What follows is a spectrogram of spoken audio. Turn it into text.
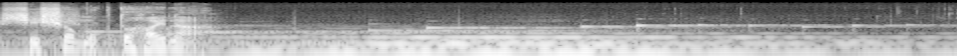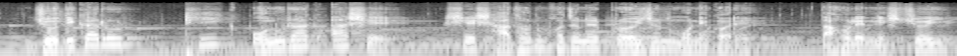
শিষ্য মুক্ত হয় না। যদি কারুর ঠিক অনুরাগ আসে, সে সাধন ভজনের প্রয়োজন মনে করে, তাহলে নিশ্চয়ই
